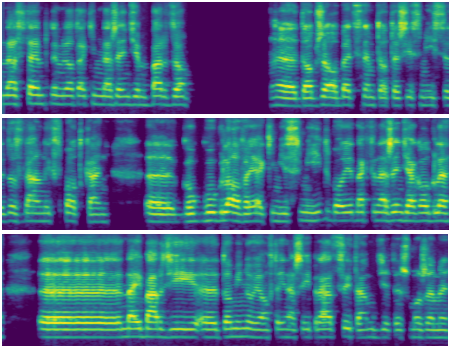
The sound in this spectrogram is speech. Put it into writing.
Następnym no, takim narzędziem bardzo E, dobrze obecnym, to też jest miejsce do zdalnych spotkań e, google'owe, jakim jest Meet, bo jednak te narzędzia Google e, najbardziej dominują w tej naszej pracy, tam gdzie też możemy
